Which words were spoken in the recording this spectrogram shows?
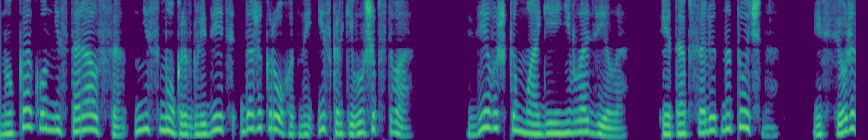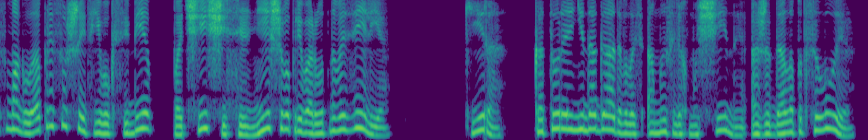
Но как он ни старался, не смог разглядеть даже крохотной искорки волшебства. Девушка магией не владела, это абсолютно точно, и все же смогла присушить его к себе почище сильнейшего приворотного зелья. Кира, которая не догадывалась о мыслях мужчины, ожидала поцелуя.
